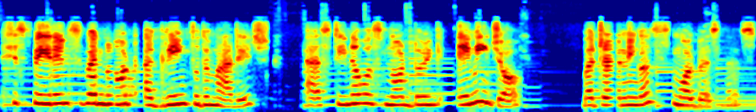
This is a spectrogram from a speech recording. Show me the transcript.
his parents were not agreeing for the marriage as Tina was not doing any job but running a small business.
